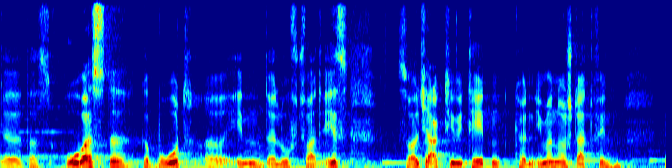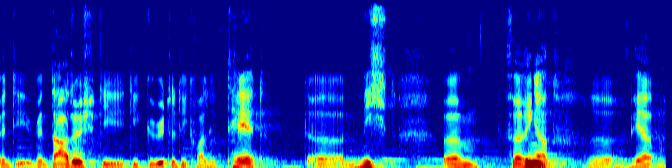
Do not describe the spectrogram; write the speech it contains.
äh, das oberste Gebot äh, in der Luftfahrt ist. Solche Aktivitäten können immer nur stattfinden, wenn, die, wenn dadurch die, die Güte, die Qualität äh, nicht ähm, verringert äh, werden.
